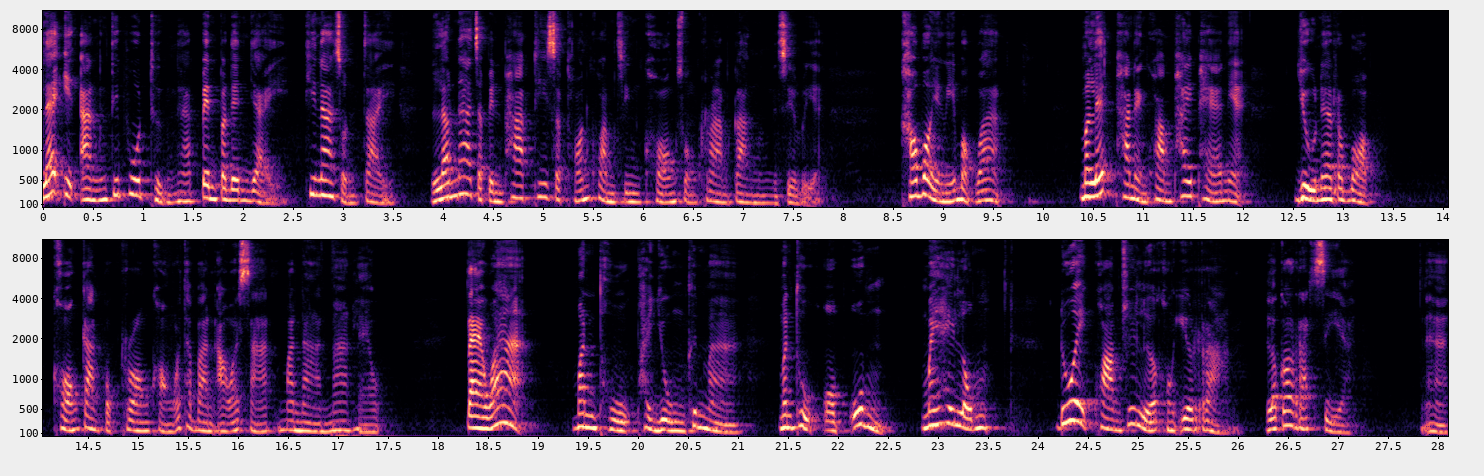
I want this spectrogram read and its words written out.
และอีกอันหนึงที่พูดถึงนะเป็นประเด็นใหญ่ที่น่าสนใจ แล้วน่าจะเป็นภาพที่สะท้อนความจริงของสงครามกลางเมืองในซีเรีย เขาบอกอย่างนี้บอกว่าเมล็ดพันธุ์แห่งความพ่ายแพ้เนี่ยอยู่ในระบอบของการปกครองของรัฐบาลอาวาซาดมานานมากแล้ว แต่ว่ามันถูกพยุงขึ้นมา มันถูกอบอุ้มไม่ให้ล้มด้วยความช่วยเหลือของอิหร่าน แล้วก็รัสเซียนะฮะ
